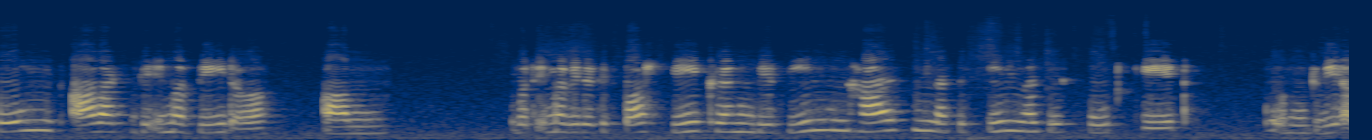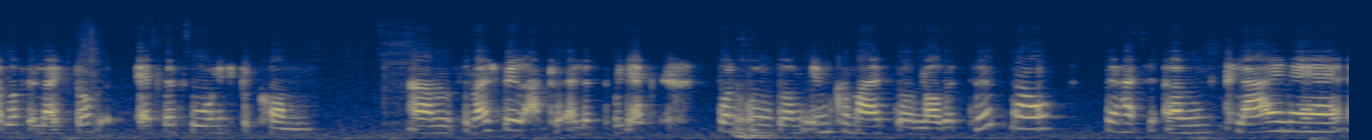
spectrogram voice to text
Punkt arbeiten wir immer wieder. Ähm, wird immer wieder geforscht, wie können wir Bienen halten, dass es ihnen möglichst gut geht und wir aber vielleicht doch etwas Honig bekommen. Ähm, zum Beispiel aktuelles Projekt von unserem Imkermeister Norbert Tilsau. Der hat ähm, kleine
